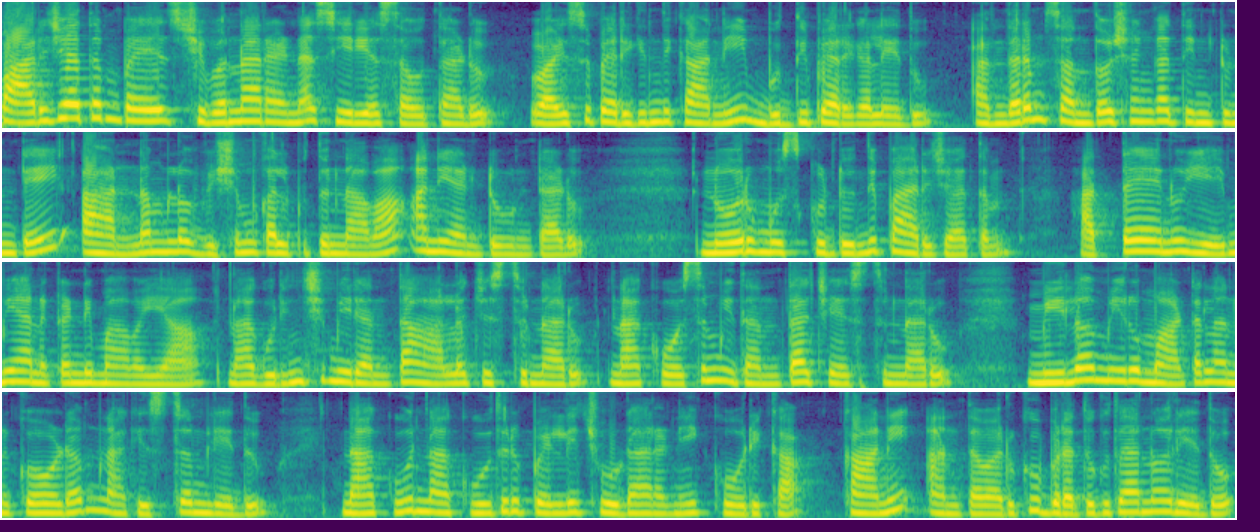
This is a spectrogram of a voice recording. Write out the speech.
పారిజాతంపై శివనారాయణ సీరియస్ అవుతాడు. వయసు పెరిగింది కానీ బుద్ధి పెరగలేదు. అందరం సంతోషంగా తింటుంటే ఆ అన్నంలో విషం కలుపుతున్నావా అని అంటూ ఉంటాడు. నోరు మూసుకుంటుంది పారిజాతం. అత్తయ్యను ఏమీ అనకండి మావయ్య నా గురించి మీరంతా ఆలోచిస్తున్నారు. నా కోసం ఇదంతా చేస్తున్నారు. మీలో మీరు మాటలు అనుకోవడం నాకు ఇష్టం లేదు. నాకు నా కూతురు పెళ్ళి చూడాలని కోరిక. కానీ అంతవరకు బ్రతుకుతానో లేదో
